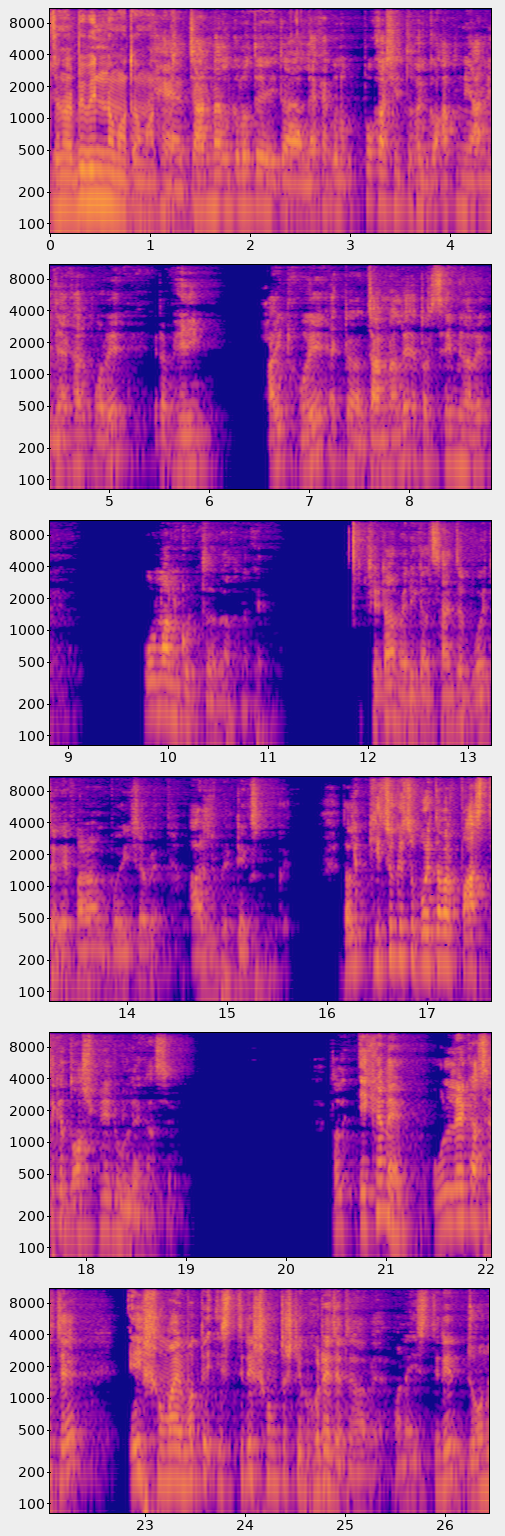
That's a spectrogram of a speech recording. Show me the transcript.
জনের বিভিন্ন মতামত। হ্যাঁ জার্নালগুলোতে এটা লেখাগুলো প্রকাশিত হয়। আপনি আমি লেখার পরে এটা ভেরিফাইড হয়ে একটা জার্নালে একটা সেমিনারে প্রমাণ করতে হবে আপনাকে। সেটা মেডিকেল সায়েন্সের বইতে রেফারাল বই হিসাবে আসবে টেক্সট বুকে তাহলে কিছু কিছু বইতে আবার পাঁচ থেকে দশ মিনিট উল্লেখ আছে। তাহলে এখানে উল্লেখ আছে যে এই সময়ের মধ্যে স্ত্রীর সন্তুষ্টি ঘটে যেতে হবে। মানে স্ত্রীর যৌন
